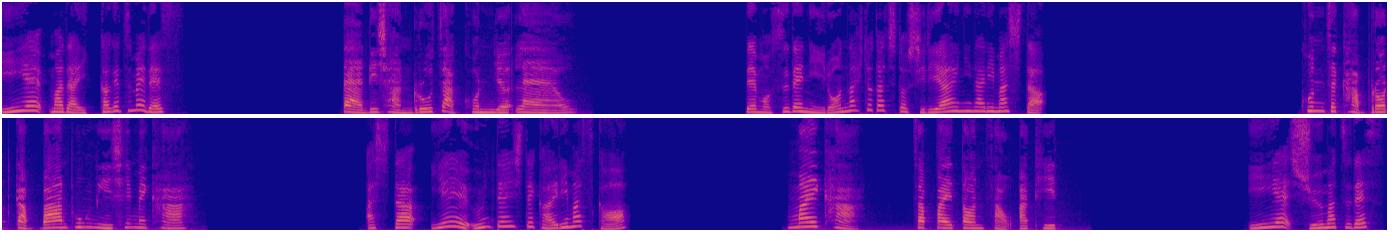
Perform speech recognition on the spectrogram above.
いいえ、まだ1ヶ月目です。แต่ดิฉันรู้จักคนเยอะแล้ว でもすでにいろんな人たちと知り合いになりました。คุณจะขับรถกลับบ้านพรุ่งนี้ใช่ไหมคะ 明日家へ運転して帰りますかไม่ค่ะ จะไปตอนเสาร์อาทิตย์いいえ、週末です。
